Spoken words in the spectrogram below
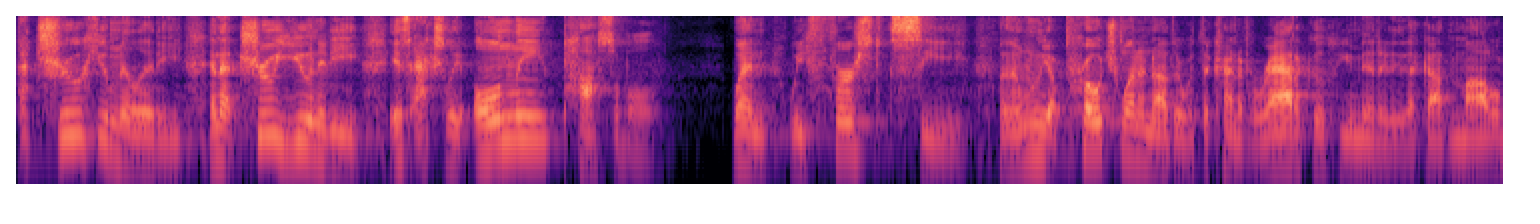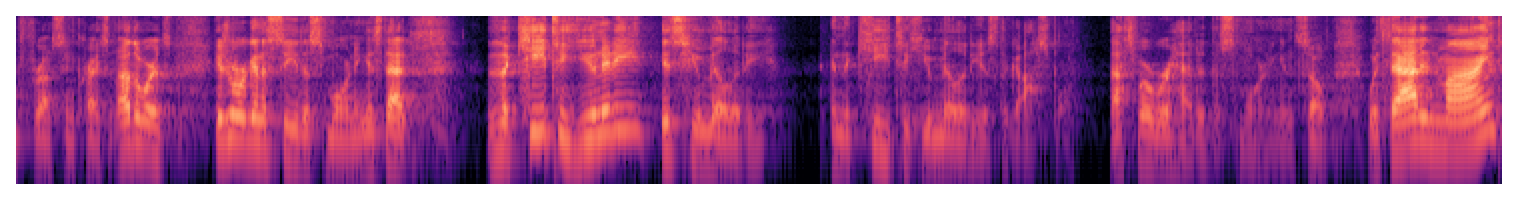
That true humility and that true unity is actually only possible when we first see, when we approach one another with the kind of radical humility that God modeled for us in Christ. In other words, here's what we're going to see this morning is that the key to unity is humility, and the key to humility is the gospel. That's where we're headed this morning. And so, with that in mind,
